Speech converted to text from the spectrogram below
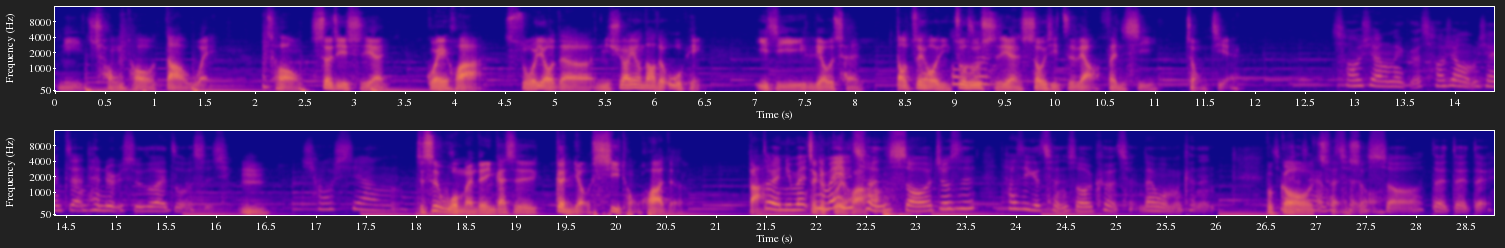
你从头到尾，从设计实验、规划所有的你需要用到的物品以及流程，到最后你做出实验、收集资料、分析、总结。超像那个，超像我们现在自然探究与实都在做的事情，嗯，超像。只是我们的应该是更有系统化的吧？对，你们你们已经成熟，就是它是一个成熟的课程，但我们可能不够成熟。对对对，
